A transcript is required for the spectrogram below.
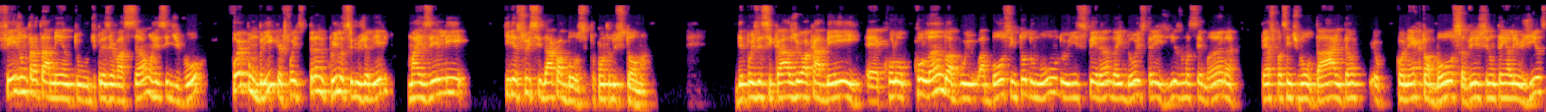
fez um tratamento de preservação, recidivou, foi para um breaker, foi tranquilo a cirurgia dele, mas ele queria suicidar com a bolsa por conta do estômago. Depois desse caso, eu acabei é, colando a, a, bolsa em todo mundo e esperando aí dois, três dias, uma semana. Peço o paciente voltar, então eu conecto a bolsa, vejo se não tem alergias,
